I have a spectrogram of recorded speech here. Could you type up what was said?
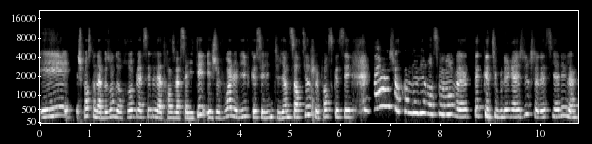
et je pense qu'on a besoin de replacer de la transversalité. Et je vois le livre que Céline, tu viens de sortir. Je pense que c'est... Ah, je suis en train de le lire en ce moment. Ben, peut-être que tu voulais réagir. Je te laisse y aller là.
